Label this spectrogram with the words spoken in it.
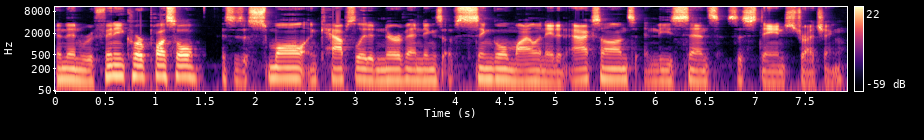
And then ruffini corpuscle this is a small encapsulated nerve endings of single myelinated axons and these sense sustained stretching.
